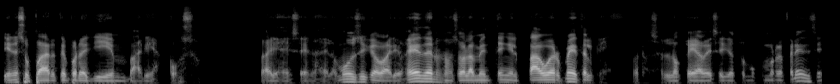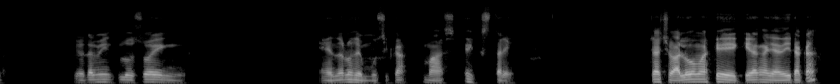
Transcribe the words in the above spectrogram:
tiene su parte por allí en varias cosas, varias escenas de la música, varios géneros, no solamente en el power metal, que bueno, es lo que a veces yo tomo como referencia, pero también incluso en géneros de música más extremos. Muchachos, ¿algo más que quieran añadir acá?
